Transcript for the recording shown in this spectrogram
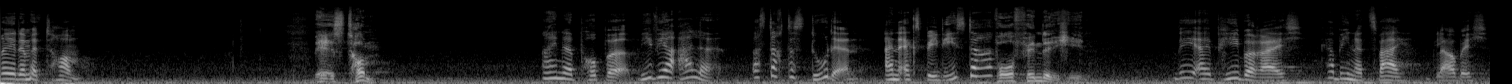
Rede mit Tom. Wer ist Tom? Eine Puppe, wie wir alle. Was dachtest du denn? Ein Expedistar? Wo finde ich ihn? VIP-Bereich. Kabine 2, glaube ich.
